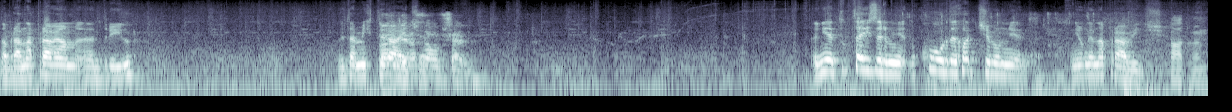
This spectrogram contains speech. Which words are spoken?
Dobra, naprawiam e, drill. Wy tam ich No teraz tyrajcie. znowu wszedł. Nie, tu taser mnie... Kurde, chodźcie, bo mnie... Nie mogę naprawić. Padłem.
